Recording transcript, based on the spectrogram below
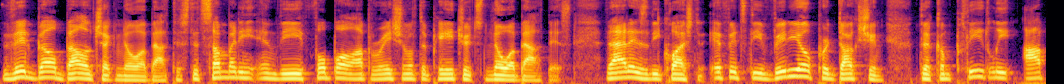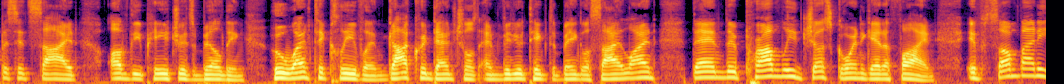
Did Bill Belichick know about this? Did somebody in the football operation with the Patriots know about this? That is the question. If it's the video production, the completely opposite side of the Patriots building, who went to Cleveland, got credentials, and videotaped the Bengals sideline, then they're probably just going to get a fine. If somebody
